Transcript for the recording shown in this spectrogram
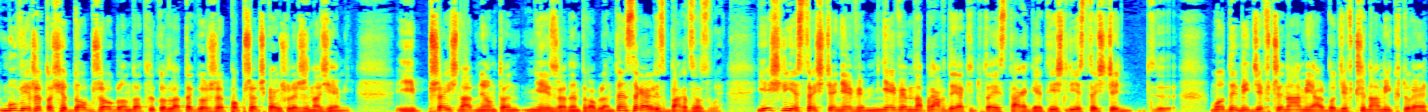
mówię, że to się dobrze ogląda tylko dlatego, że poprzeczka już leży na ziemi. I przejść nad nią to nie jest żaden problem. Ten serial jest bardzo zły. Jeśli jesteście, nie wiem, nie wiem naprawdę jaki tutaj jest target, jeśli jesteście y, młodymi dziewczynami albo dziewczynami, które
